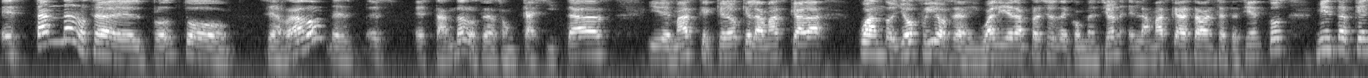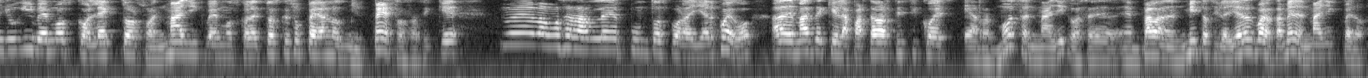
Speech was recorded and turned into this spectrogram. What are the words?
estándar, o sea, el producto cerrado, es, estándar, o sea, son cajitas y demás que creo que la más cara cuando yo fui, o sea, igual y eran precios de convención, en la máscara estaba en 700, mientras que en Yugi vemos collectors o en Magic vemos collectors que superan los mil pesos, así que eh, vamos a darle puntos por ahí al juego. Además de que el apartado artístico es hermoso en Magic, o sea, en, perdón, en mitos y leyendas. Bueno, también en Magic, pero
